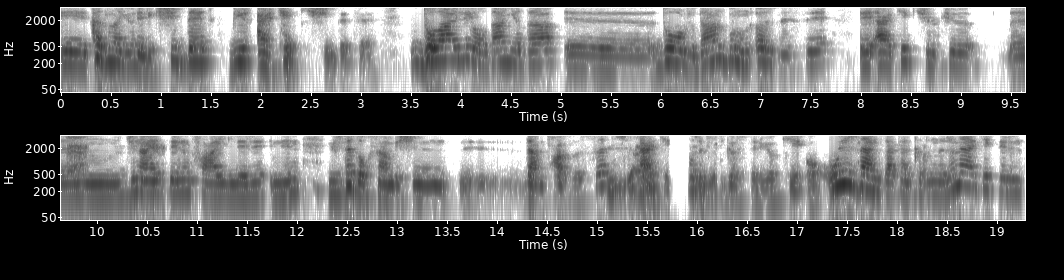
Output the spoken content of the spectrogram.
e, kadına yönelik şiddet bir erkek şiddeti. Dolaylı yoldan ya da e, doğrudan bunun öznesi e, erkek çünkü e, cinayetlerin faillerinin yüzde 95'inin den fazlası Yani, erkek. Bu da bizi gösteriyor ki o, o yüzden zaten kadınların erkeklerin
